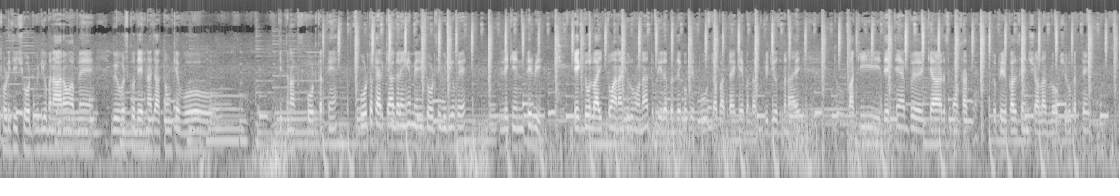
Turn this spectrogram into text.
थोड़ी सी शॉर्ट वीडियो बना रहा हूँ। अपने व्यूवर्स को देखना चाहता हूँ कि वो कितना सपोर्ट करते हैं। सपोर्ट तो खैर क्या करेंगे, मेरी शॉर्ट सी वीडियो पे, लेकिन फिर भी एक दो लाइक तो आना शुरू होना तो फिर बंदे को फिर बूस्ट अप आता है कि बंदा वीडियोस बनाए। तो बाकी देखते हैं अब क्या रिस्पॉन्स आता है। तो फिर कल से इन ब्लॉग शुरू करते हैं।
